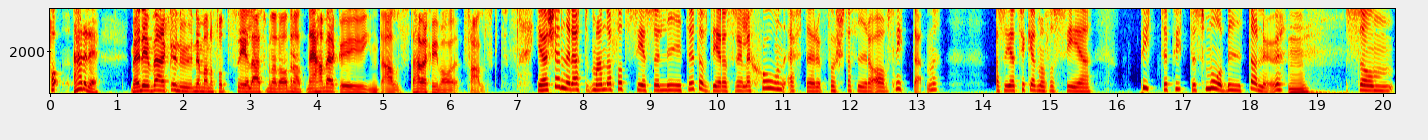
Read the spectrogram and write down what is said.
Ha, är det det? Men det verkar ju nu när man har fått se, läsa mellan raderna att nej han verkar ju inte alls, det här verkar ju vara falskt. Jag känner att man har fått se så lite av deras relation efter första fyra avsnitten. Alltså jag tycker att man får se pytte pytte små bitar nu. Som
